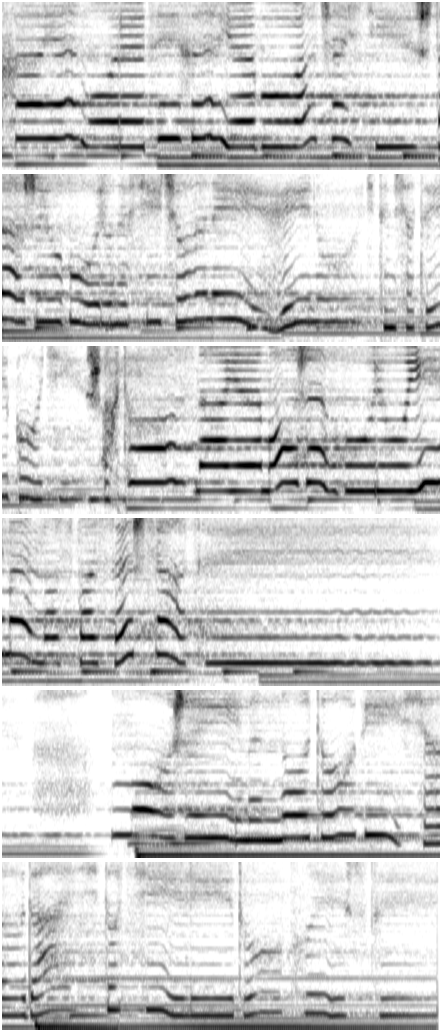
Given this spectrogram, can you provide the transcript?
Все море тихе є, бува частіш, та ж і в бурю не всі човни гинуть, тимся ти потіш. А хто знає, може в бурю іменно спасешся ти. Може, іменно тобі ся вдасть до цілі доплисти.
